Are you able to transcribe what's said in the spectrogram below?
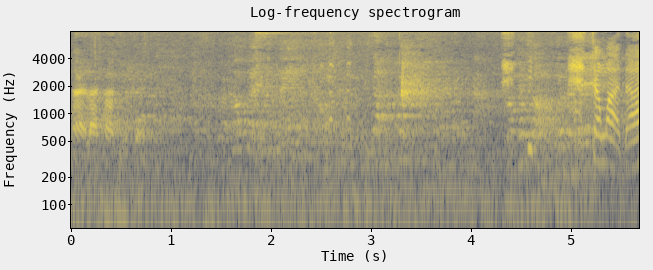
ถ่ายราคาที่ผม จังหวะได้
